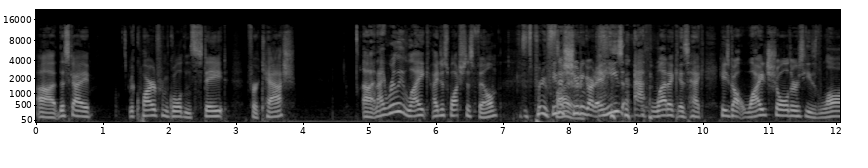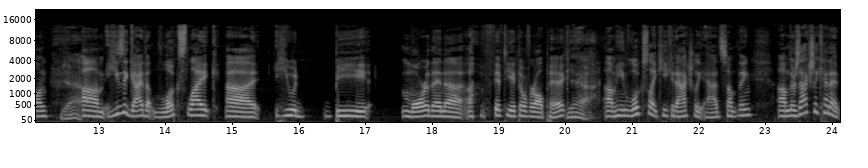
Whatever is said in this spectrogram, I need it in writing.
Uh, this guy acquired from Golden State for cash. Uh, and I really like, I just watched his film. It's pretty He's a shooting guard, and he's athletic as heck. He's got wide shoulders. He's long. Yeah. Um, he's a guy that looks like uh, he would be more than a, a 58th overall pick. Yeah. Um, he looks like he could actually add something. Um, there's actually kind of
